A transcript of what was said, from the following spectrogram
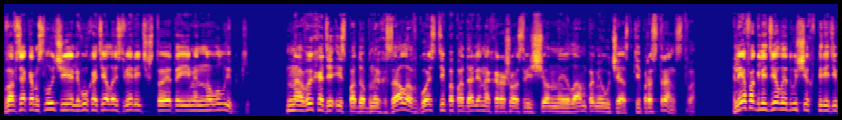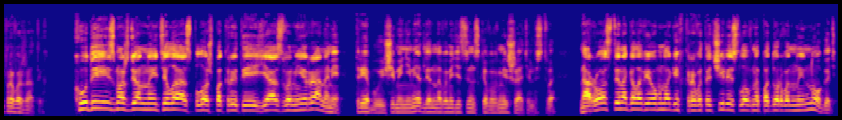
Во всяком случае, Льву хотелось верить, что это именно улыбки. На выходе из подобных залов гости попадали на хорошо освещенные лампами участки пространства. Лев оглядел идущих впереди провожатых. Худые изможденные тела, сплошь покрытые язвами и ранами, требующими немедленного медицинского вмешательства. Наросты на голове у многих кровоточили, словно подорванный ноготь,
